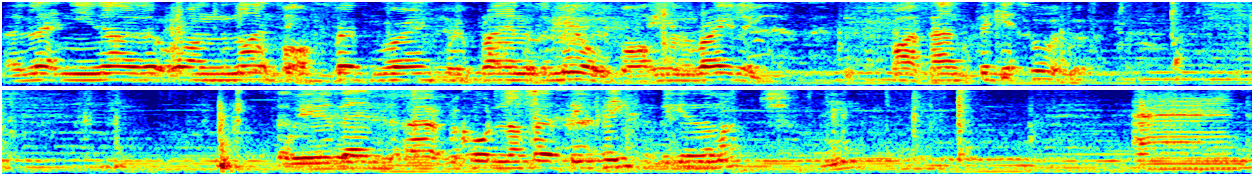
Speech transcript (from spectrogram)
And letting you know that on the 19th of February, we're playing at the Mill in Rayleigh. Five pounds ticket. Toilet. We're then uh, recording our first EP at the beginning of March. And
